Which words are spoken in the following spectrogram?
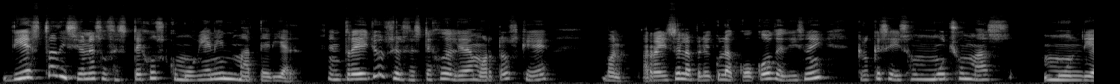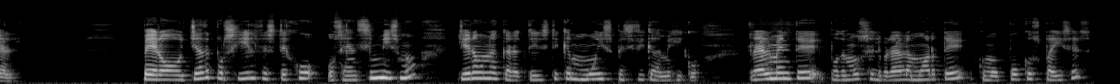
10 tradiciones o festejos como bien inmaterial. Entre ellos el festejo del Día de Muertos, que, bueno, a raíz de la película Coco de Disney, creo que se hizo mucho más mundial pero ya de por sí el festejo, o sea, en sí mismo, ya era una característica muy específica de México. Realmente podemos celebrar la muerte como pocos países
